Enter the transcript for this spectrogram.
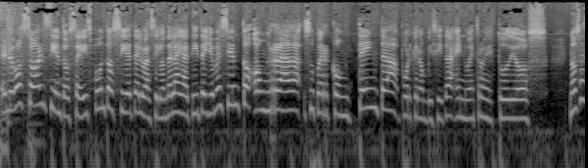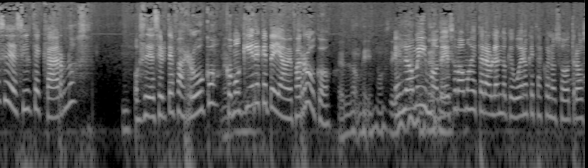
El nuevo Sol 106.7, el vacilón de la gatita. Y yo me siento honrada, súper contenta porque nos visita en nuestros estudios. No sé si decirte Carlos o si decirte Farruco. ¿Cómo quieres que te llame? Farruco. Es lo mismo, sí. Es lo mismo, de eso vamos a estar hablando. Qué bueno que estás con nosotros.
